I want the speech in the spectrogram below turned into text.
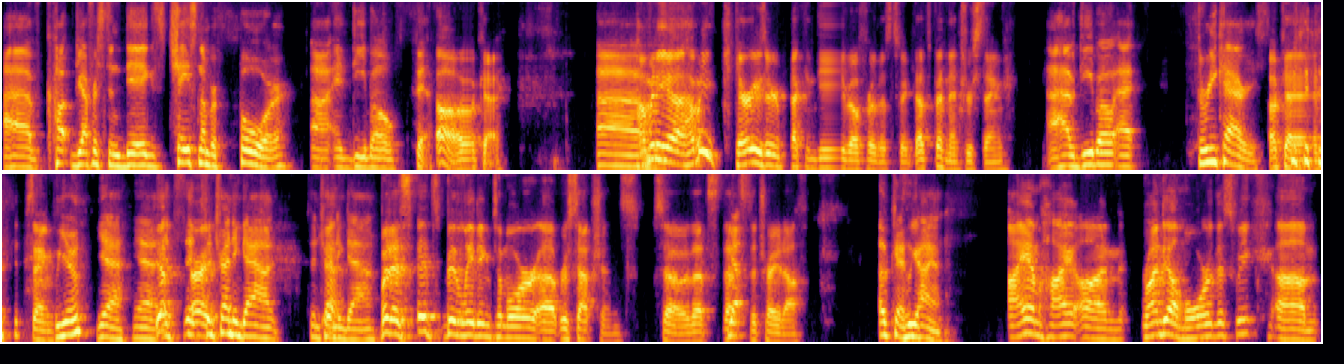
I have Cup Jefferson Diggs, Chase number four, uh, and Deebo fifth. Oh, okay. Um, How many uh, how many carries are you picking Deebo for this week? That's been interesting. I have Deebo at three carries. Okay, same. For you? Yeah, yeah. Yep, It's it's been right. trending down. It's been trending down. But it's it's been leading to more uh, receptions, so that's that's Yeah. the trade off. Okay, who you high on? I am high on Rondale Moore this week. Um,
